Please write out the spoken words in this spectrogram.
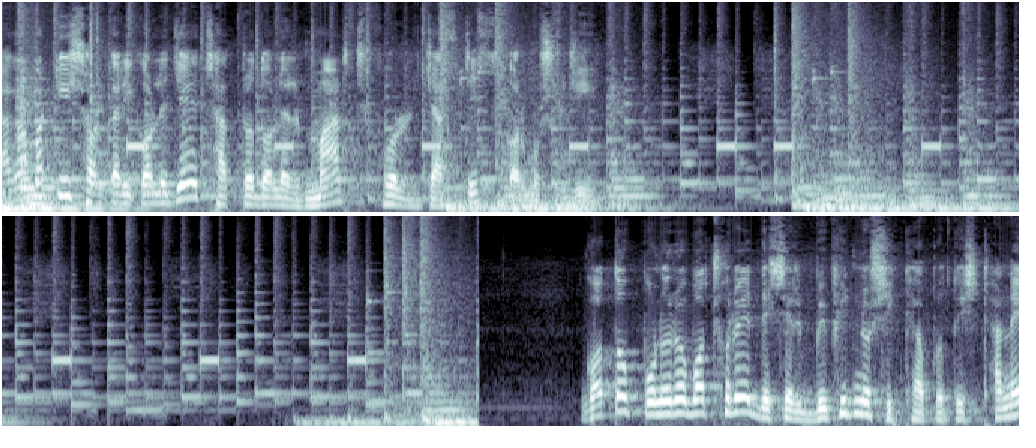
রাঙামাটি সরকারি কলেজে ছাত্রদলের মার্চ ফর জাস্টিস কর্মসূচি। গত পনেরো বছরে দেশের বিভিন্ন শিক্ষা প্রতিষ্ঠানে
